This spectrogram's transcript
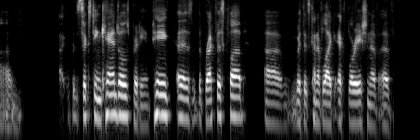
Um, 16 Candles, Pretty in Pink, uh, The Breakfast Club uh, with its kind of like exploration of, of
